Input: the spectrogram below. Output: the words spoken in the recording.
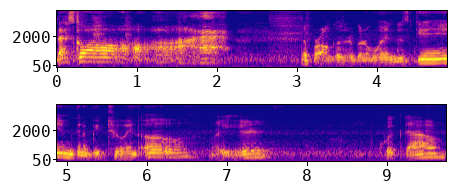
Let's go! The Broncos are gonna win this game. Gonna be 2 and 0 right here. Quick down.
